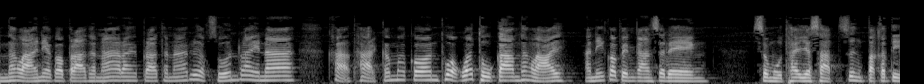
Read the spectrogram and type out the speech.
นทั้งหลายเนี่ยก็ปรารถนาอะไรปรารถนาเลือกสวนไร่นาข้าทาสกรรมกร พวกวัตถุกรรมทั้งหลาย อันนี้ก็เป็นการแสดงสมุทัยสัตว์ซึ่งปกติ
